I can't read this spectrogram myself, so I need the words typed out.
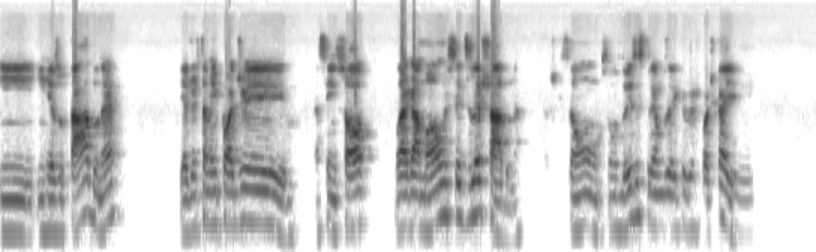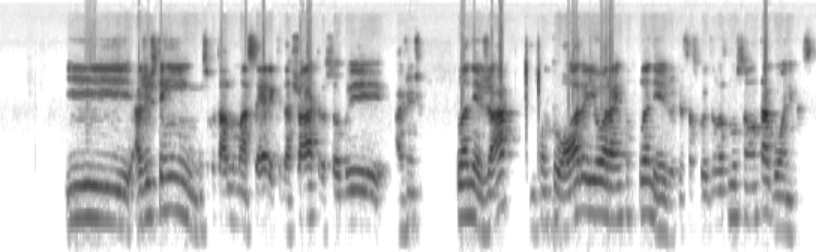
em, em resultado, né? E a gente também pode, assim, só largar a mão e ser desleixado, né? Acho que são, são os dois extremos aí que a gente pode cair. E a gente tem escutado numa série aqui da Chácara sobre a gente planejar enquanto ora e orar enquanto planeja, que essas coisas elas não são antagônicas.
